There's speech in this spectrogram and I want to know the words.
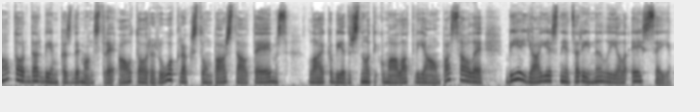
autora darbiem, kas demonstrē autora rokrakstu un pārstāv tēmas laika biedras notikumā Latvijā un pasaulē, bija jāiesniedz arī neliela eseja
